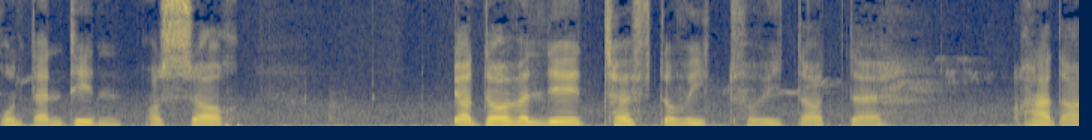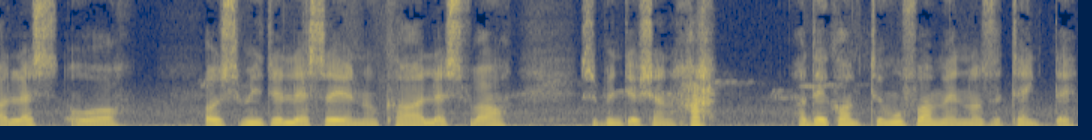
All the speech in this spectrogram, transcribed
Rundt den tiden. Og så Ja, det var veldig tøft å vite, få vite at jeg han hadde ALS, og, og så begynte jeg å lese gjennom hva ALS var. Så begynte jeg å kjenne Hæ? Hadde jeg kommet til morfaren min? Og så tenkte jeg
